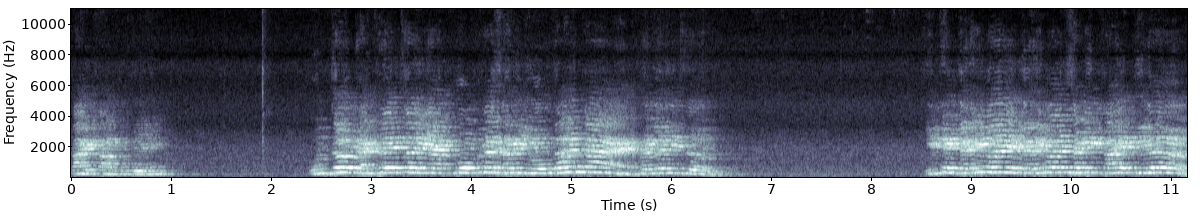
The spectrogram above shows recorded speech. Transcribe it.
काय काम केली? उद्धव ठाकरेचं या कोकणासाठी योगदान काय प्रगतीचं इथे गरीब आहे गरिबांसाठी काय दिलं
